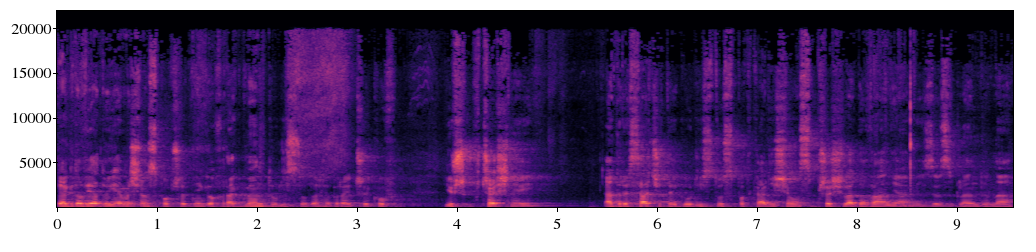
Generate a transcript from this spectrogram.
Jak dowiadujemy się z poprzedniego fragmentu listu do Hebrajczyków, już wcześniej adresaci tego listu spotkali się z prześladowaniami ze względu na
